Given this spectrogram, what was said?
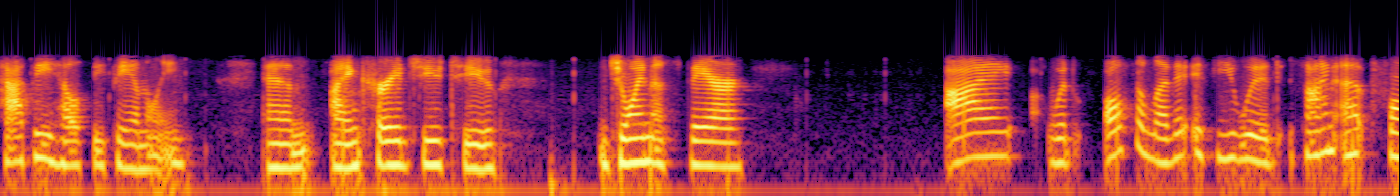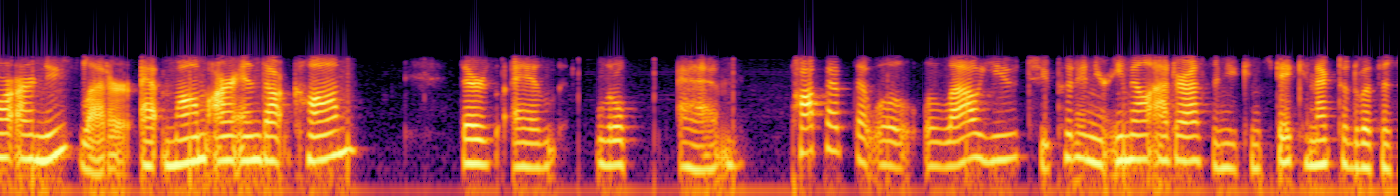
Happy, Healthy Families. And I encourage you to join us there. I would also love it if you would sign up for our newsletter at momrn.com. There's a little um, pop up that will allow you to put in your email address and you can stay connected with us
